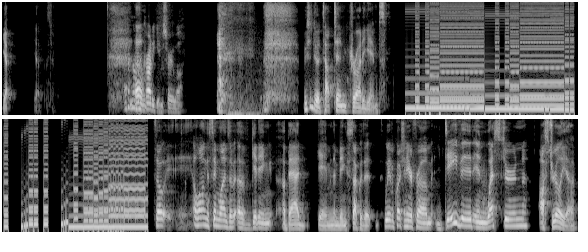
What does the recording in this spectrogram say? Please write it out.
yeah, true. I don't know Um, the karate games very well. we should do a top 10 karate games. So, along the same lines of, of getting a bad game and then being stuck with it, we have a question here from David in Western Australia.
